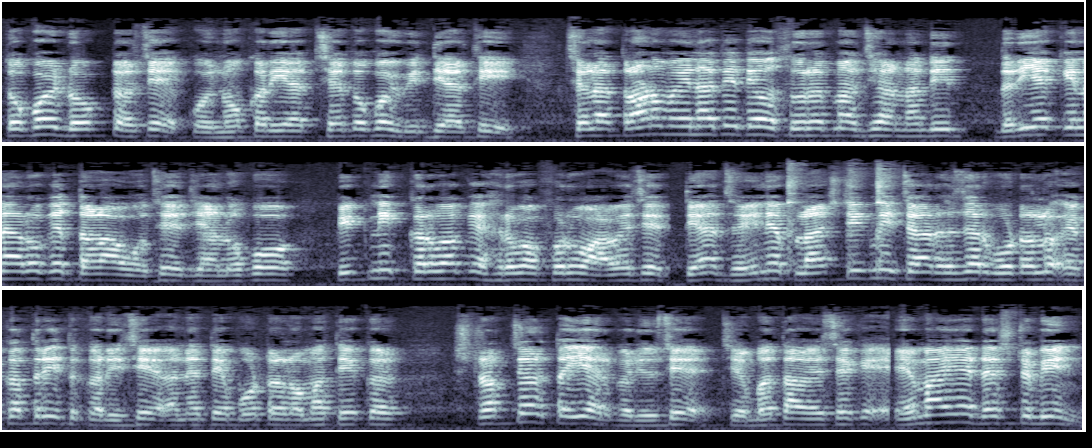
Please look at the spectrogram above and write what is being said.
તો કોઈ ડોક્ટર છે, કોઈ નોકરિયાત છે, તો કોઈ વિદ્યાર્થી. છેલ્લા ત્રણ મહિનાથી તેઓ સુરતમાં જ્યાં નદી, દરિયા કિનારો કે તળાવો છે, જ્યાં લોકો પિકનિક કરવા કે હરવા ફરવા આવે છે, ત્યાં જઈને પ્લાસ્ટિકની ચાર હજાર બોટલો એકત્રિત કરી છે અને તે બોટલોમાંથી એક સ્ટ્રક્ચર તૈયાર કર્યું છે, જે બતાવે છે કે એમઆઈએ ડસ્ટબિન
